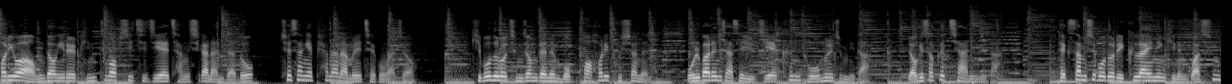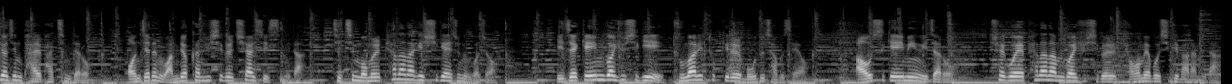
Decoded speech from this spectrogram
허리와 엉덩이를 빈틈없이 지지해 장시간 앉아도 최상의 편안함을 제공하죠. 기본으로 증정되는 목퍼 허리 쿠션은 올바른 자세 유지에 큰 도움을 줍니다. 여기서 끝이 아닙니다. 135도 리클라이닝 기능과 숨겨진 발 받침대로 언제든 완벽한 휴식을 취할 수 있습니다. 지친 몸을 편안하게 쉬게 해주는 거죠. 이제 게임과 휴식이 두 마리 토끼를 모두 잡으세요. 아우스 게이밍 의자로 최고의 편안함과 휴식을 경험해 보시기 바랍니다.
